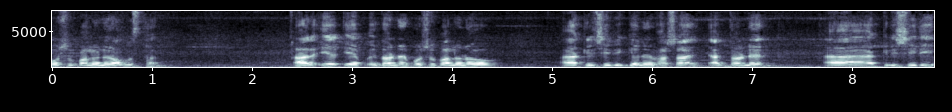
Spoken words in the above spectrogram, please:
পশুপালনের অবস্থান। আর এ ধরনের পশুপালনও আহ, কৃষি বিজ্ঞানের ভাষায় এক ধরনের কৃষিরই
